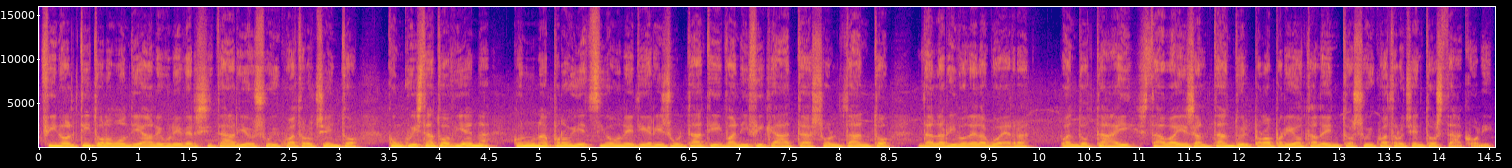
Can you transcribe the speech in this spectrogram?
fino al titolo mondiale universitario sui 400 conquistato a Vienna con una proiezione di risultati vanificata soltanto dall'arrivo della guerra, quando Tai stava esaltando il proprio talento sui 400 ostacoli.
